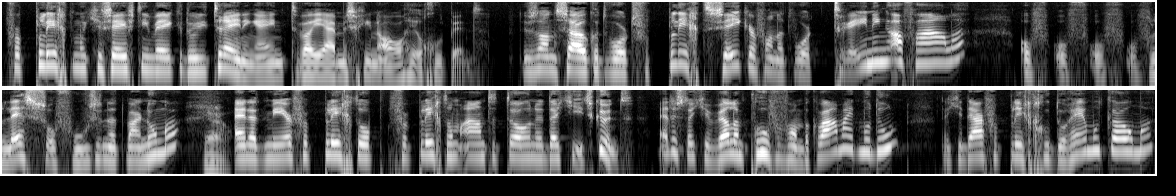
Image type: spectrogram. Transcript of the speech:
verplicht moet je 17 weken door die training heen, terwijl jij misschien al heel goed bent. Dus dan zou ik het woord verplicht zeker van het woord training afhalen. Of, of, of, of les, of hoe ze het maar noemen. Ja. En het meer verplicht, op, verplicht om aan te tonen dat je iets kunt. Dus dat je wel een proeven van bekwaamheid moet doen. Dat je daar verplicht goed doorheen moet komen.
